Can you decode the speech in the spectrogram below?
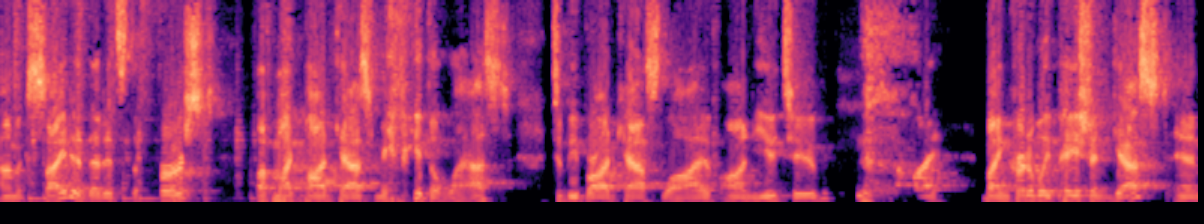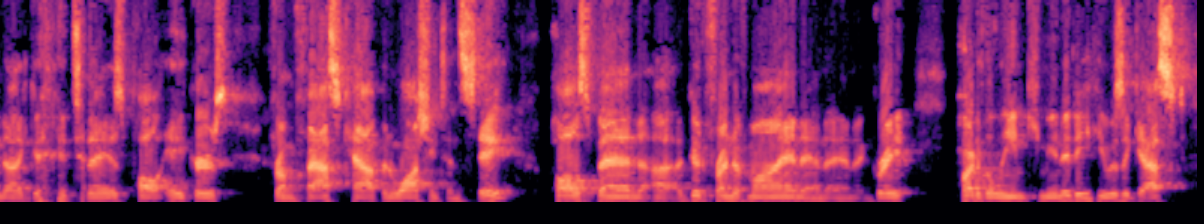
I'm excited that it's the first of my podcast, maybe the last, to be broadcast live on YouTube. my, my incredibly patient guest, and uh, today is Paul Akers from FastCap in Washington State. Paul's been uh, a good friend of mine and, and a great part of the lean community. He was a guest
